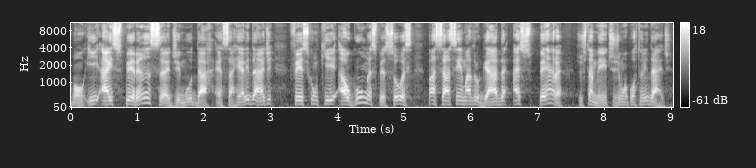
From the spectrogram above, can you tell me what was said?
Bom, e a esperança de mudar essa realidade fez com que algumas pessoas passassem a madrugada à espera justamente de uma oportunidade.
